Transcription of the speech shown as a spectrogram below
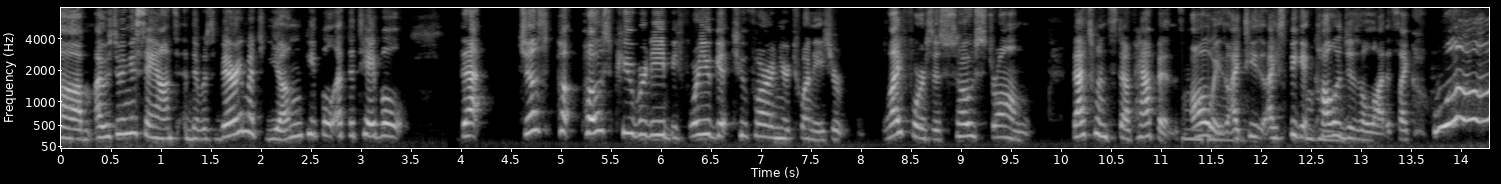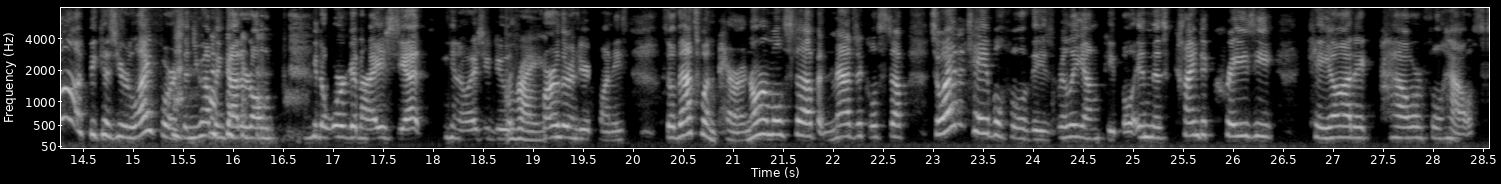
um, I was doing a seance, and there was very much young people at the table that just post puberty, before you get too far in your 20s, your life force is so strong that's when stuff happens mm-hmm. always i tease i speak at mm-hmm. colleges a lot it's like what because you're life force and you haven't got it all you know organized yet you know as you do right. farther into your 20s so that's when paranormal stuff and magical stuff so i had a table full of these really young people in this kind of crazy chaotic powerful house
